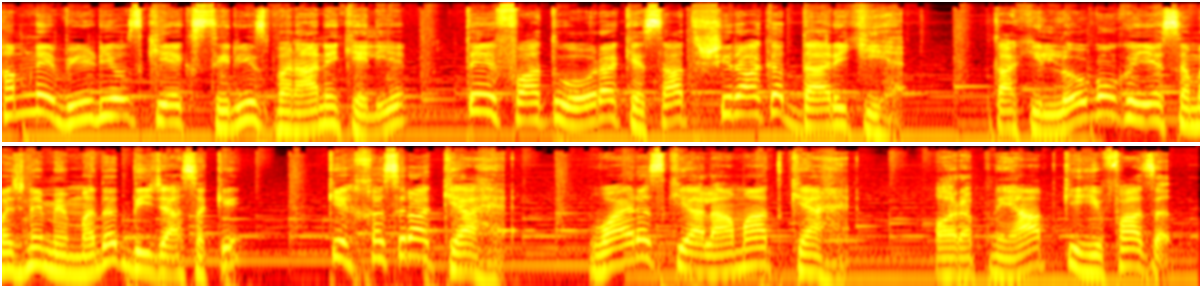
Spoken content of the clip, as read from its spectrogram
हमने वीडियोस की एक सीरीज़ बनाने के लिए ते फातुओरा के साथ शिराकत दारी की है। ताकि लोगों को यह समझने में मदद दी जा सके कि खसरा क्या है, वायरस की अलामत क्या है, और अपने आप की हिफाजत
